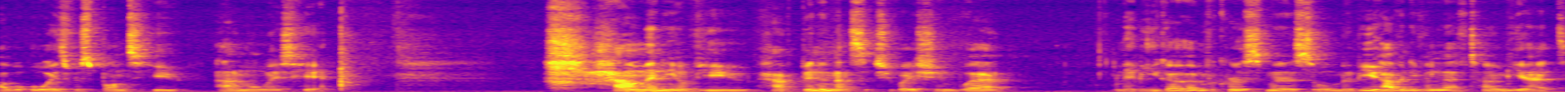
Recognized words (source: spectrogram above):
I will always respond to you, and I'm always here. How many of you have been in that situation where maybe you go home for Christmas, or maybe you haven't even left home yet.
